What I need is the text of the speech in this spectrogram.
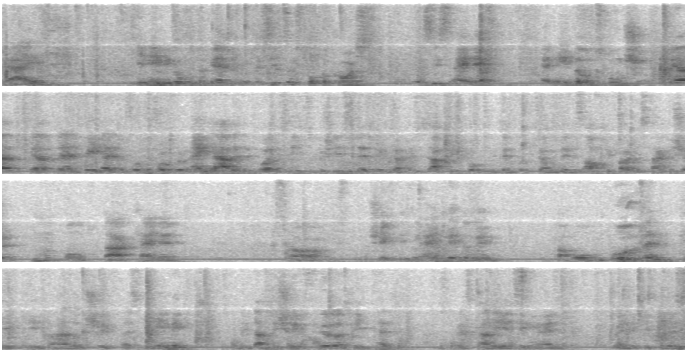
3, Genehmigung und Fertigung des Sitzungsprotokolls. Es ist eine, ein Änderungswunsch, der, der, der ein Fehler in der Protokoll eingearbeitet worden ist, nicht zu beschließen. Deswegen glaube ich, es ist abgesprochen mit den Fraktionen, denen es aufgefallen ist. Dankeschön. Und da keine äh, schriftlichen Einwendungen erhoben wurden, gilt die Verhandlungsschrift als genehmigt. Und ich darf die Schriftführer bitten, wenn es keine jetzigen Einwände gibt, das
